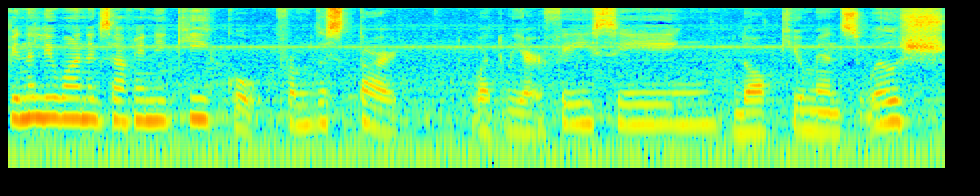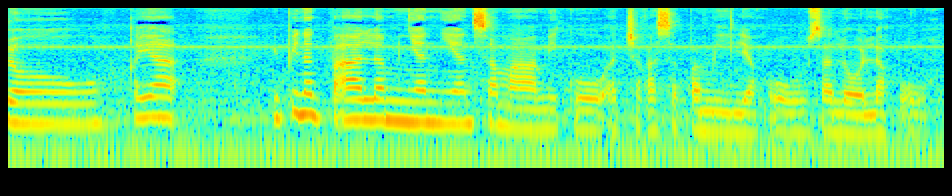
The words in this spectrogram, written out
Pinaliwanag sa akin ni Kiko from the start what we are facing, documents will show. Kaya ipinagpaalam niyan yan sa mami ko at saka sa pamilya ko, sa lola ko.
